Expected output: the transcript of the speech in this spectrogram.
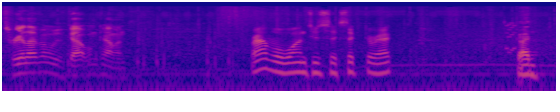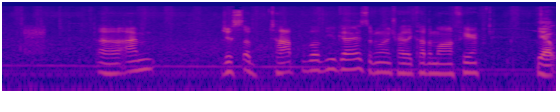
311, we've got one coming. Bravo One Two Six Six direct. Go ahead. Uh, I'm just up top above you guys. I'm gonna try to cut them off here. Yeah,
